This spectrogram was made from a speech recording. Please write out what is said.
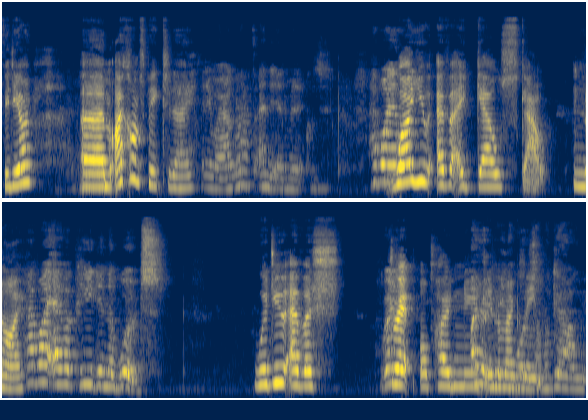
video. Um, I can't speak today. Anyway, I'm gonna have to end it in a minute because have I ever, Were you ever a Girl Scout? No. have I ever peed in the woods? Would you ever strip or pose nude in a pee in the magazine? I'm a girl, you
